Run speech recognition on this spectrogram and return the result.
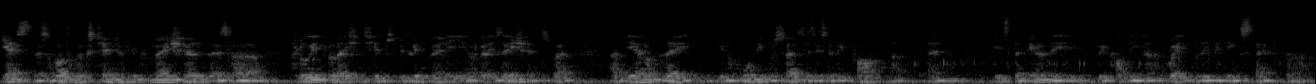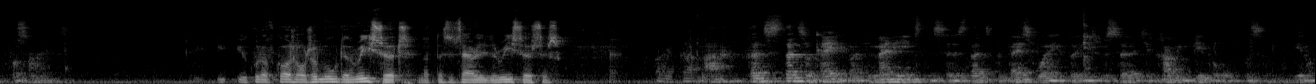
yes, there's a lot of exchange of information, there's a fluid relationships between many organizations, but at the end of the day, you know, moving researchers is a big part of that, it's definitely becoming a rate limiting step uh, for science. You could, of course, also move the research, not necessarily the researchers. Uh, that's that's okay, but in many instances, that's the best way to use research. If having people, you know,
